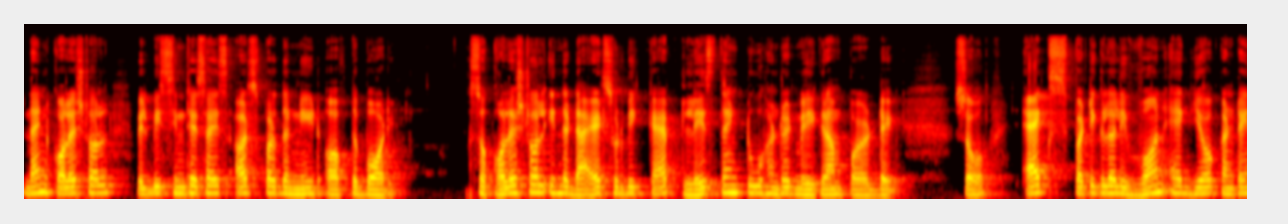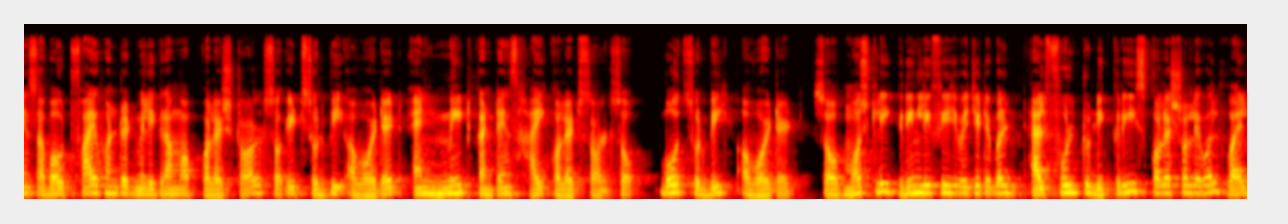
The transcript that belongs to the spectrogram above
then cholesterol will be synthesized as per the need of the body. So cholesterol in the diet should be kept less than 200 milligram per day. So eggs particularly one egg yolk contains about 500 milligram of cholesterol. So it should be avoided and meat contains high cholesterol. So both should be avoided. So mostly green leafy vegetable helpful to decrease cholesterol level while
